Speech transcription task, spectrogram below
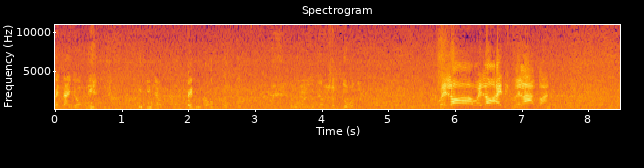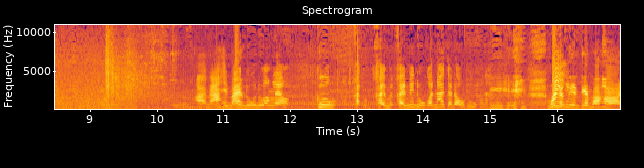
เป็นนายกนี่เป็น ฉันโดนอีกไว้รอไว้รอให้ถึงเวลาก่อน อ่านะ เห็นไหมดูดวงแล้ว คือใครใครใครไม่ดูก็น่าจะเดาถูกนะ นี่ไม่เป็นนักเรียนเตรียมทหาร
